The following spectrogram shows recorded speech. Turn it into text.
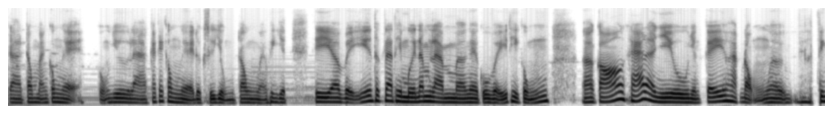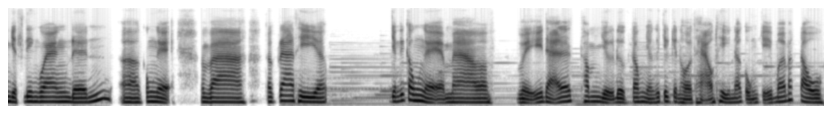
à, trong mạng công nghệ cũng như là các cái công nghệ được sử dụng trong mạng phiên dịch. Thì à, Vĩ thực ra thì 10 năm làm à, nghề của Vĩ thì cũng à, có khá là nhiều những cái hoạt động à, phiên dịch liên quan đến à, công nghệ. Và thực ra thì à, những cái công nghệ mà Vĩ đã tham dự được trong những cái chương trình hội thảo thì nó cũng chỉ mới bắt đầu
